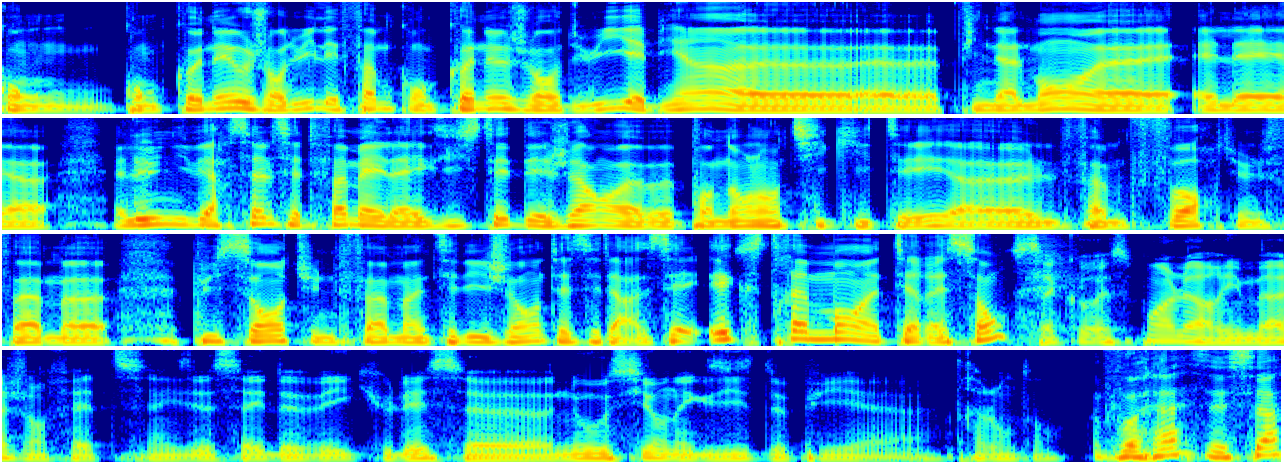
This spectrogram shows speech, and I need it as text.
qu'on connaît aujourd'hui, les femmes qu'on connaît aujourd'hui, eh bien, euh, finalement, euh, elle, est, euh, elle est universelle. Cette femme, elle a existé déjà euh, pendant l'Antiquité. Euh, une femme forte, une femme euh, puissante, une femme intelligente, etc. C'est extrêmement intéressant. Ça correspond à leur image en fait. Ils essayent de véhiculer ce. Nous aussi, on existe depuis euh, très longtemps. Voilà, c'est ça.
